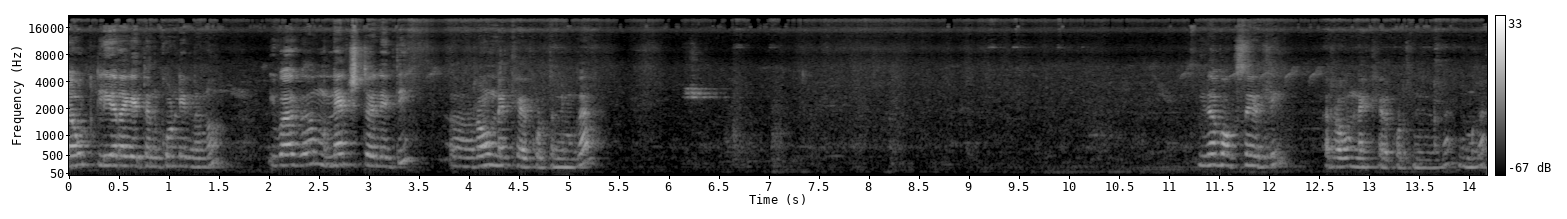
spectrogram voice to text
ಡೌಟ್ ಕ್ಲಿಯರ್ ಆಗೈತೆ ಅನ್ಕೊಂಡಿನಿ ನಾನು. ಇವಾಗ ನೆಕ್ಸ್ಟ್ ಏನೈತಿ? ರೌಂಡ್ ನೆಕ್ ಹೇಳ್ಕೊಡ್ತೀನಿ ನಿಮ್ಗೆ. ಇದ ಬಾಕ್ಸ ಇರಲಿ. ರೌಂಡ್ ನೆಕ್ ಹೇಳ್ಕೊಡ್ತೀನಿ ನಿಮಗೆ ನಿಮ್ಗೆ.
